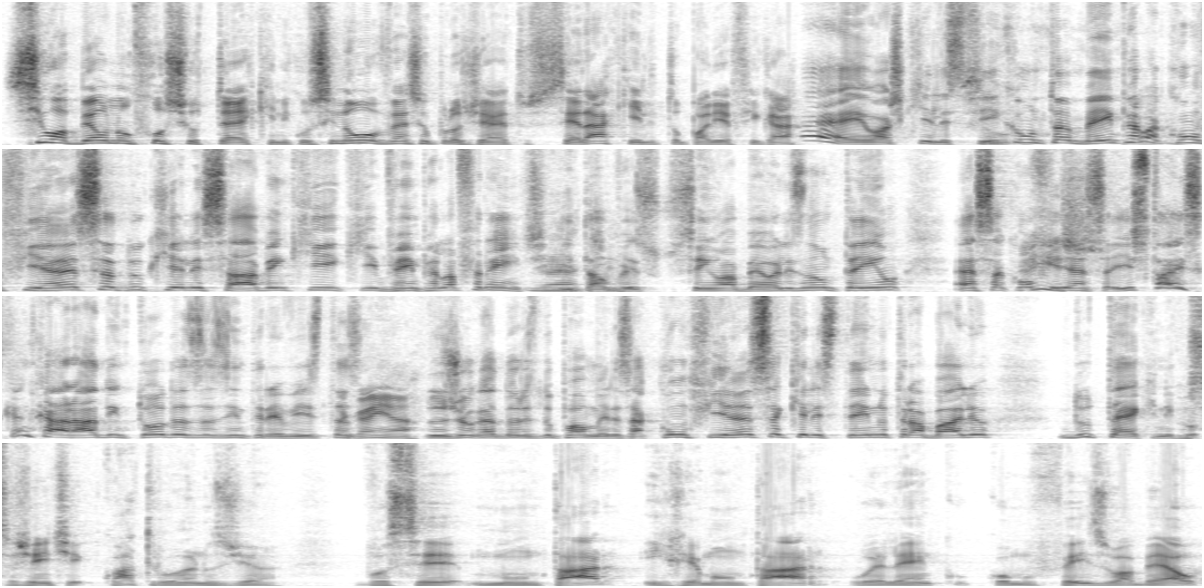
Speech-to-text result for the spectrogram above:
Se o Abel não fosse o técnico, se não houvesse o projeto, será que ele toparia ficar? É, eu acho que eles ficam também pela confiança do que eles sabem que, que vem pela frente. É, e talvez sem o Abel eles não tenham essa confiança. isso está escancarado em todas as entrevistas dos jogadores do Palmeiras. A confiança que eles têm no trabalho do técnico. Nossa, gente, quatro anos, Jean. Você montar e remontar o elenco, como fez o Abel,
